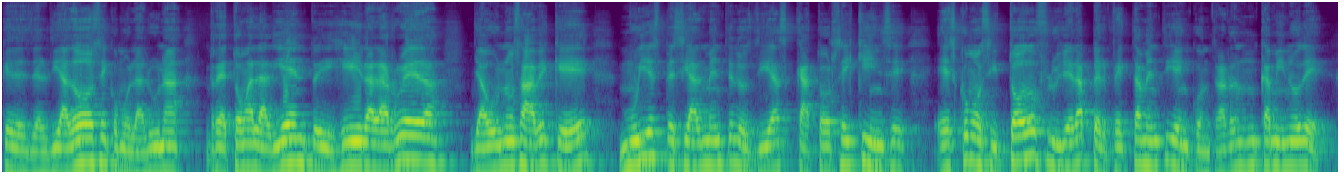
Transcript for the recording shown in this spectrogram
que desde el día 12, como la luna retoma el aliento y gira la rueda, ya uno sabe que muy especialmente los días 14 y 15 es como si todo fluyera perfectamente y encontraran un camino de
